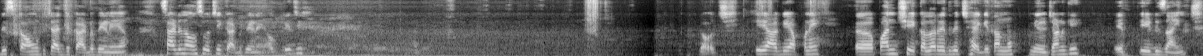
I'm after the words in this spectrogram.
ਡਿਸਕਾਊਂਟ ਚ ਅੱਜ ਕੱਢ ਦੇਣੇ ਆ। 950 ਚ ਹੀ ਕੱਢ ਦੇਣੇ ਆ ਓਕੇ ਜੀ? ਲਓ ਜੀ, ਇਹ ਆ ਗਏ ਆਪਣੇ 5-6 ਕਲਰ ਇਹਦੇ ਵਿੱਚ ਹੈਗੇ ਤੁਹਾਨੂੰ, ਮਿਲ ਜਾਣਗੇ ਇਹ ਇਹ ਡਿਜ਼ਾਈਨ ਚ।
